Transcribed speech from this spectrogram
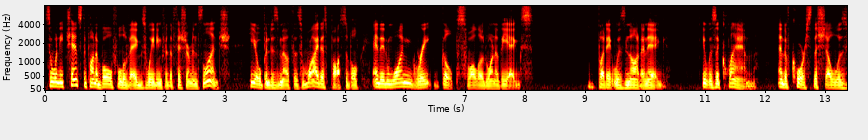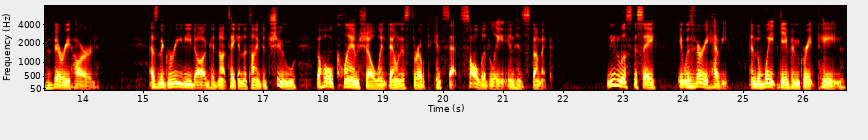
So when he chanced upon a bowl full of eggs waiting for the fisherman's lunch, he opened his mouth as wide as possible and in one great gulp swallowed one of the eggs. But it was not an egg. It was a clam, and of course the shell was very hard. As the greedy dog had not taken the time to chew, the whole clamshell went down his throat and sat solidly in his stomach. Needless to say, it was very heavy, and the weight gave him great pain.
